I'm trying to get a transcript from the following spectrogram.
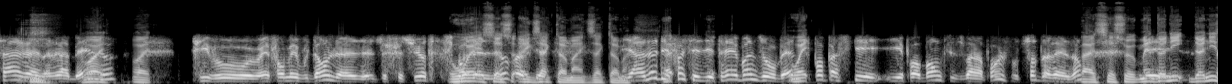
sans rabais, là, puis vous informez-vous donc du futur de ce Oui, c'est ça, exactement, exactement. Il y en a des fois, c'est des très bonnes aubaines. C'est pas parce qu'il n'est pas bon qu'il se vend pas, pour toutes sortes de raisons. Ben, c'est sûr. Mais, Denis, Denis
